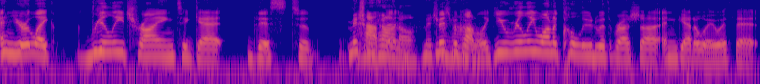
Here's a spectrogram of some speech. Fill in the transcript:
and you're like really trying to get this to Mitch happen, McConnell. Mitch McConnell, McConnell. like you really want to collude with Russia and get away with it.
